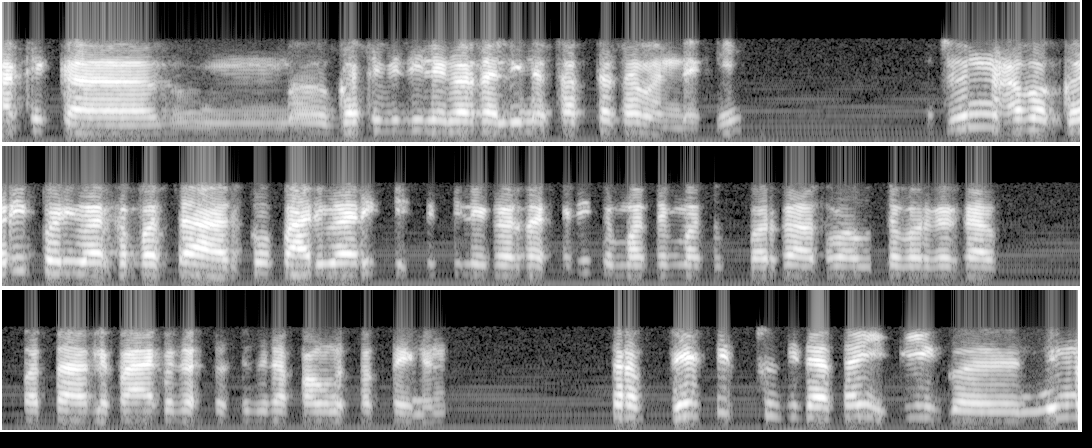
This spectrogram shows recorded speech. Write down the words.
आर्थिक गतिविधिले गर्दा लिन सक्दछ भनेदेखि जुन अब गरिब परिवारका बच्चाहरूको पारिवारिक स्थितिले गर्दाखेरि त्यो मध्यम वर्ग अथवा उच्च वर्गका बच्चाहरूले पाएको जस्तो सुविधा पाउन सक्दैनन्। तर बेसिक सुविधा चाहिँ यी निम्न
